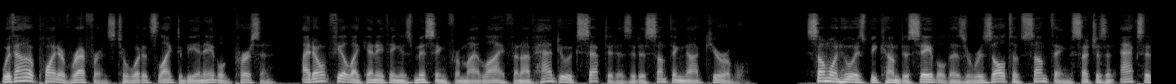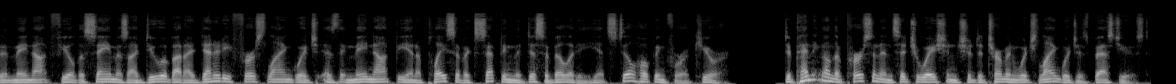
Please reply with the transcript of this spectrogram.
Without a point of reference to what it's like to be an abled person, I don't feel like anything is missing from my life and I've had to accept it as it is something not curable. Someone who has become disabled as a result of something such as an accident may not feel the same as I do about identity first language as they may not be in a place of accepting the disability yet still hoping for a cure. Depending on the person and situation should determine which language is best used.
